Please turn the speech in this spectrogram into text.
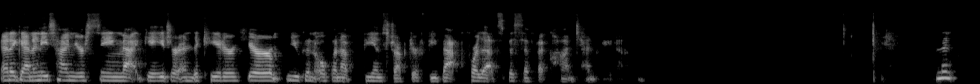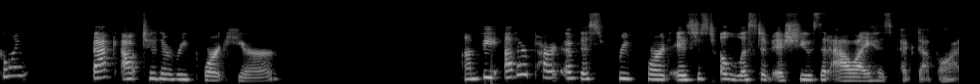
And again, anytime you're seeing that gauge or indicator here, you can open up the instructor feedback for that specific content item. And then going back out to the report here, um, the other part of this report is just a list of issues that Ally has picked up on.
